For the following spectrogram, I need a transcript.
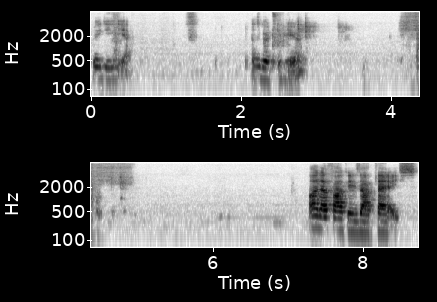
pretty yeah. Let's go through here. What the fuck is that place?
